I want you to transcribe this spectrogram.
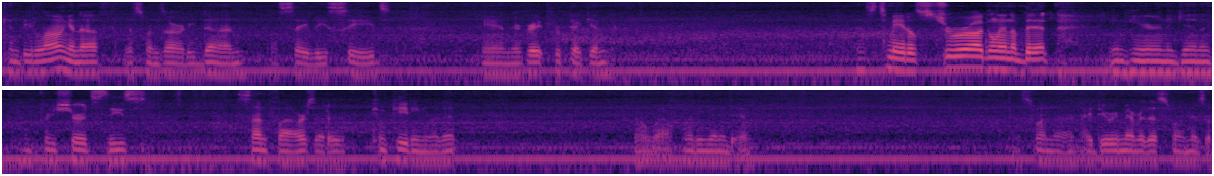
can be long enough. This one's already done. I'll save these seeds. And they're great for picking. This tomato's struggling a bit in here. And again, I'm pretty sure it's these sunflowers that are competing with it. Oh well, what are you gonna do? This one, uh, I do remember this one is a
